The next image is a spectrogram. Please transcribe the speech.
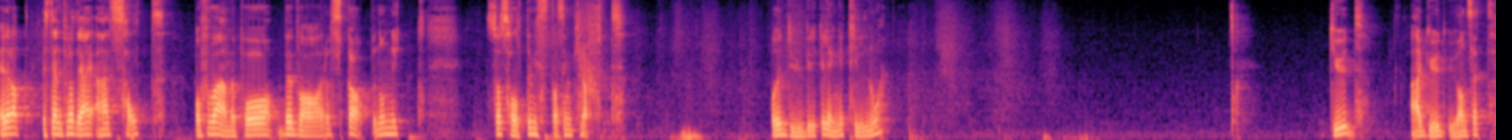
Eller at istedenfor at jeg er salt og får være med på å bevare og skape noe nytt, så har saltet mista sin kraft. Og det duger ikke lenger til noe. Gud er Gud uansett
